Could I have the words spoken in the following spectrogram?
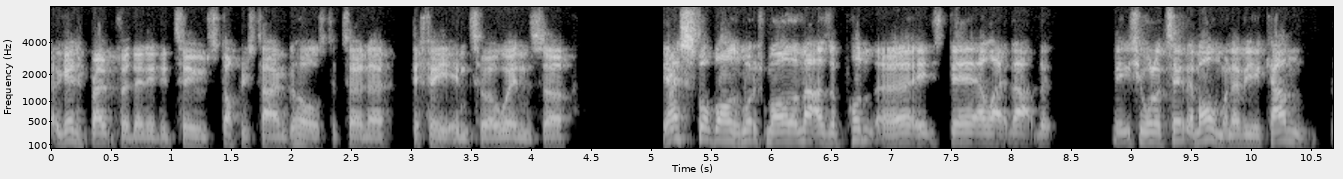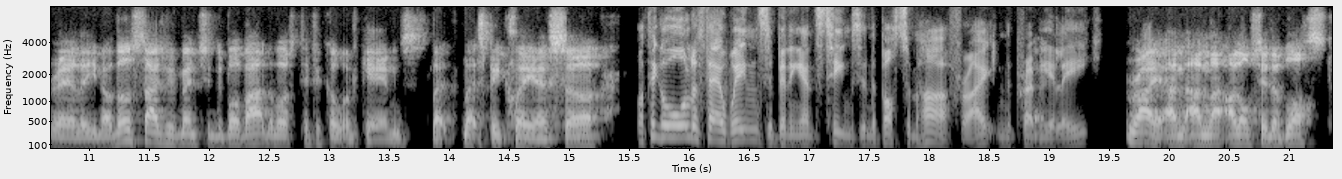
against Brentford, they needed two stoppage time goals to turn a defeat into a win. So, yes, football is much more than that. As a punter, it's data like that that makes you want to take them on whenever you can, really. You know, those sides we've mentioned above aren't the most difficult of games. Let, let's be clear. So, I think all of their wins have been against teams in the bottom half, right, in the Premier League. Right, and and, and obviously they've lost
